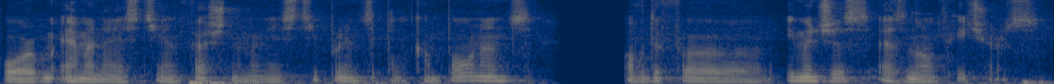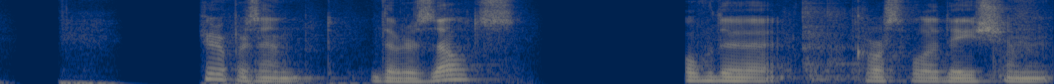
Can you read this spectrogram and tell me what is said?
for MNIST and fashion MNIST principal components of the uh, images as node features. Here I present the results of the cross-validation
